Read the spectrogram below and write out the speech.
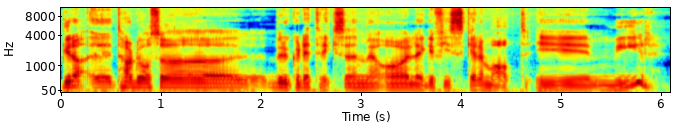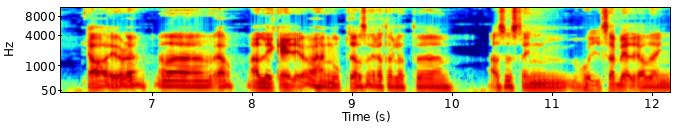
Gra eh, tar du også Bruker det trikset med å legge fisk eller mat i myr? Ja, jeg gjør det. Men eh, ja, jeg liker heller å henge opp det, altså, rett og slett. eh, Jeg syns den holder seg bedre av den,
